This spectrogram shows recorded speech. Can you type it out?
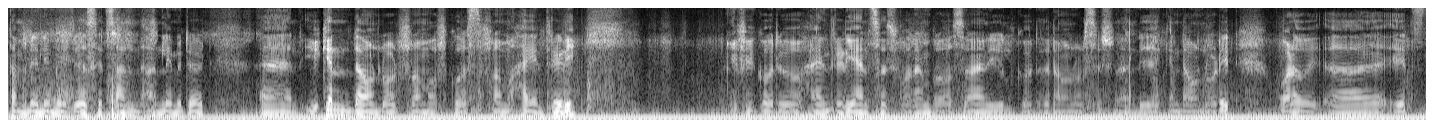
thumbnail images. It's un unlimited and you can download from of course from Highend3D if you go to Highend3D and search for M browser and you'll go to the download session and you can download it whatever uh, it's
